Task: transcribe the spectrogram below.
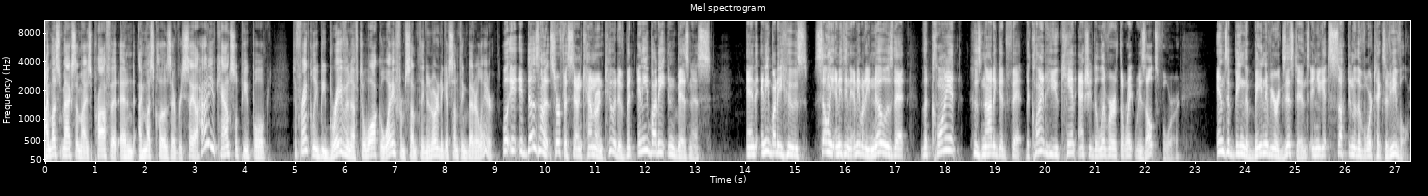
I must maximize profit and I must close every sale. How do you counsel people to frankly be brave enough to walk away from something in order to get something better later? Well, it, it does on its surface sound counterintuitive, but anybody in business and anybody who's selling anything to anybody knows that the client who's not a good fit, the client who you can't actually deliver the right results for, ends up being the bane of your existence and you get sucked into the vortex of evil.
